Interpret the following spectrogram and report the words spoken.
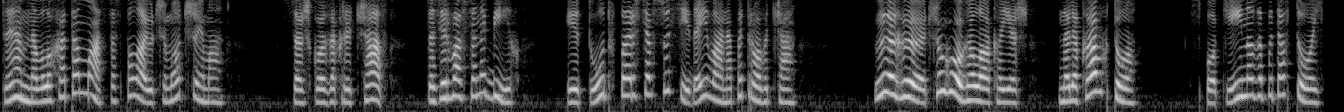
темна волохата маса з палаючими очима. Сашко закричав та зірвався на біг, і тут вперся в сусіда Івана Петровича. Еге, чого галакаєш? Налякав хто? спокійно запитав той,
